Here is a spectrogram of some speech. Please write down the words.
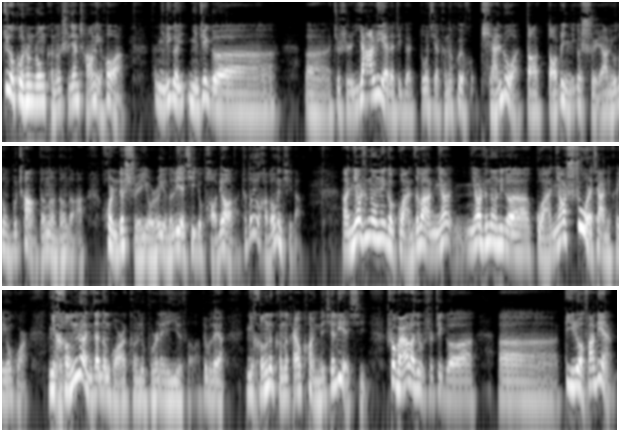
这个过程中，可能时间长了以后啊，你这个你这个呃，就是压裂的这个东西可能会填住啊，导导致你这个水啊流动不畅等等等等啊，或者你的水有时候有的裂气就跑掉了，这都有好多问题的啊。你要是弄那个管子吧，你要你要是弄这个管，你要竖着下去可以有管，你横着你再弄管，可能就不是那个意思了，对不对？你横着可能还要靠你的一些裂隙，说白了就是这个呃地热发电，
